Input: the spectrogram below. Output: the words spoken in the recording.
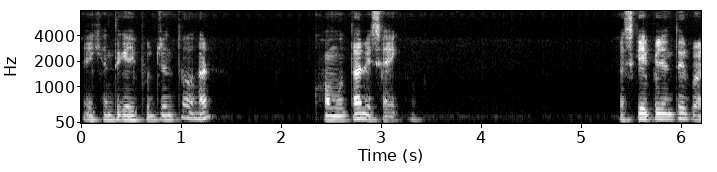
এইখান থেকে এই পর্যন্ত আর ক্ষমতার এসা একক আজকে এই পর্যন্ত এরপর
